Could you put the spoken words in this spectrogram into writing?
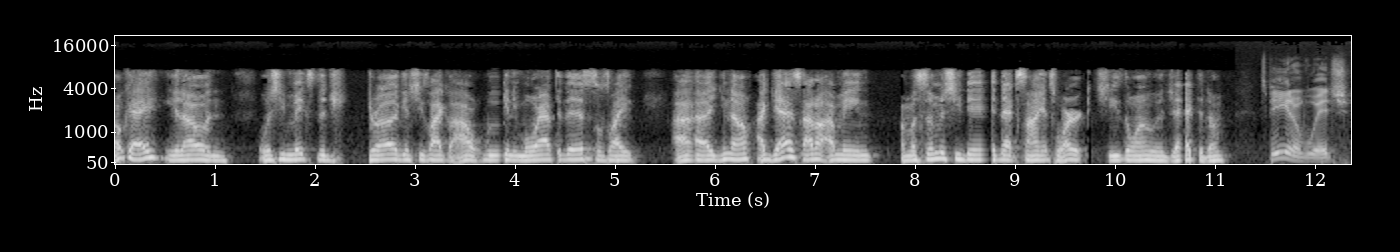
okay, you know, and when she mixed the dr- drug and she's like, I don't weak anymore after this, I was like, uh, you know, I guess I don't. I mean, I'm assuming she did that science work. She's the one who injected them. Speaking of which,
